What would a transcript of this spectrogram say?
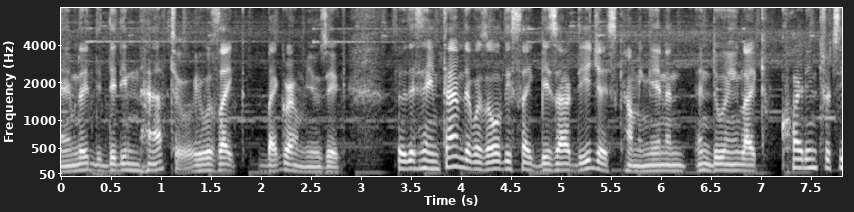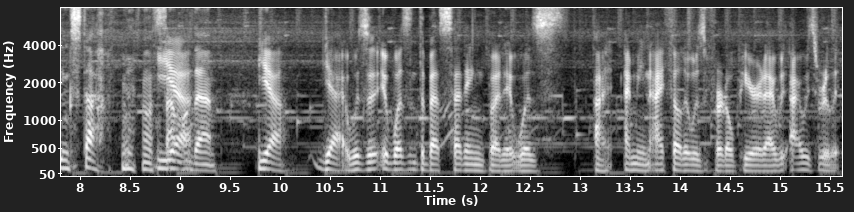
name. They, they didn't have to. It was like background music. So at the same time, there was all these like bizarre DJs coming in and, and doing like quite interesting stuff. You know, some Yeah. of them. Yeah, yeah. It was. It wasn't the best setting, but it was. I. I mean, I felt it was a fertile period. I, w- I was really.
